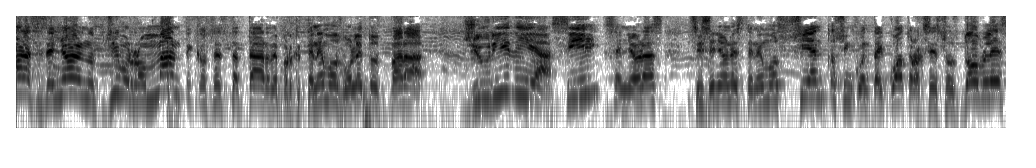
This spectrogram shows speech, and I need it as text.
señoras y señores, nos pusimos románticos esta tarde porque tenemos boletos para Yuridia. Sí, señoras, sí, señores, tenemos 154 accesos dobles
